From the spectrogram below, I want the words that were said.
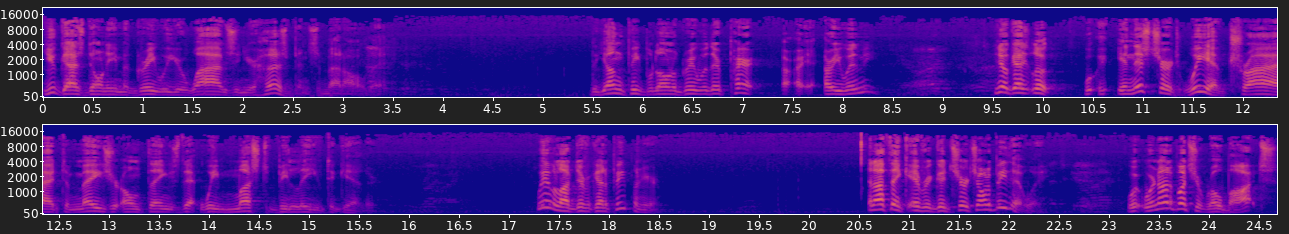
You guys don't even agree with your wives and your husbands about all that. The young people don't agree with their parents. Are, are you with me? You know, guys, look, in this church, we have tried to measure on things that we must believe together. We have a lot of different kind of people in here. And I think every good church ought to be that way. We're not a bunch of robots.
